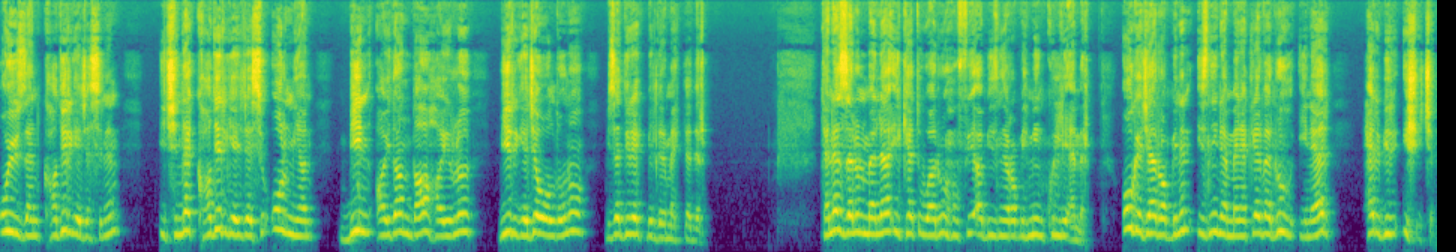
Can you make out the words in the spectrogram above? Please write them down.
O yüzden Kadir gecesinin içinde Kadir gecesi olmayan bin aydan daha hayırlı bir gece olduğunu bize direkt bildirmektedir. Tenezzelul melâiketu ve ruhu fi bizni rabbih min kulli emir. O gece Rabbinin izniyle melekler ve ruh iner her bir iş için.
